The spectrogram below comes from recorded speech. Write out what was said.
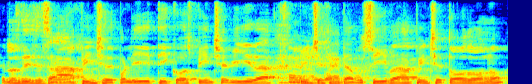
entonces dices, ah, pinche de políticos, pinche vida, pinche gente abusiva, pinche todo, ¿no?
